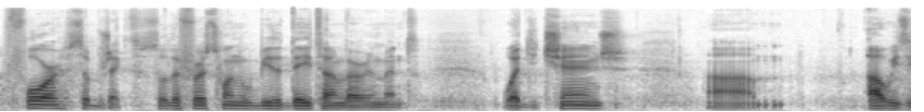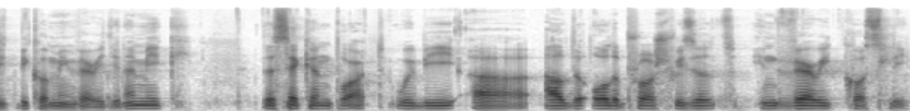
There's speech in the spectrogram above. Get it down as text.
four subjects. So the first one will be the data environment. What did change? Um, how is it becoming very dynamic? The second part will be uh, how the old approach results in very costly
